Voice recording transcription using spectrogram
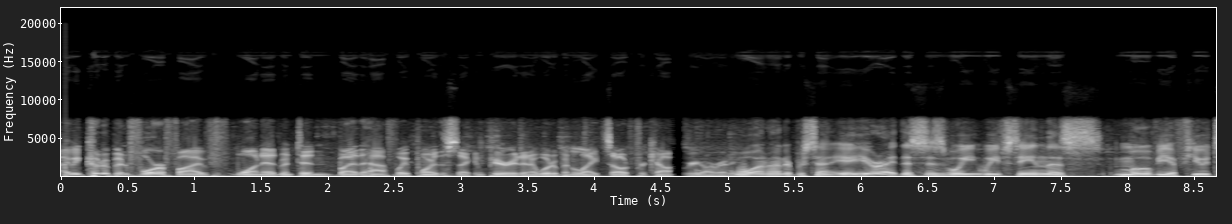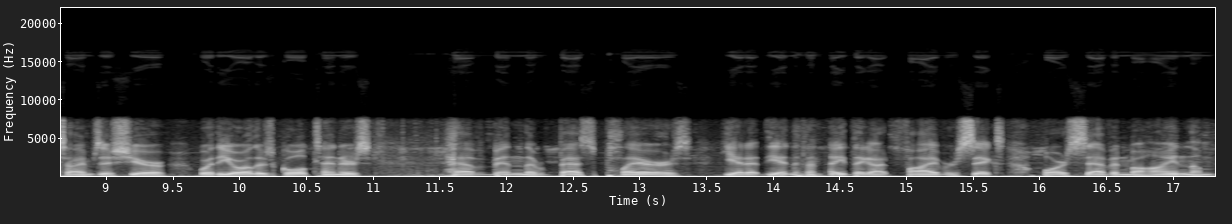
I mean, it could have been four or five one Edmonton by the halfway point of the second period, and it would have been lights out for Calgary already. 100%. Yeah, You're right. This is we we've seen this movie a few times this year where the Oilers goaltenders have been the best players, yet at the end of the night they got five or six or seven behind them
